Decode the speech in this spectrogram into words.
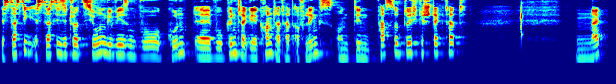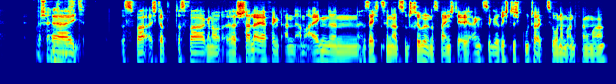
ist, das die, ist das die Situation gewesen, wo, Gun, äh, wo Günther gekontert hat auf links und den Pass so durchgesteckt hat? Nein, wahrscheinlich äh, nicht das war, ich glaube, das war genau, äh, Schaller ja fängt an, am eigenen 16er zu dribbeln. Das war eigentlich die einzige richtig gute Aktion am Anfang mal.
